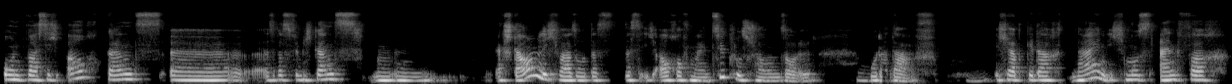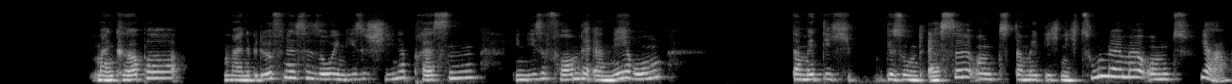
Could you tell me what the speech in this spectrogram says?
Und was ich auch ganz, äh, also was für mich ganz mm, erstaunlich war, so dass, dass ich auch auf meinen Zyklus schauen soll. Oder darf. Mhm. Ich habe gedacht, nein, ich muss einfach meinen Körper, meine Bedürfnisse so in diese Schiene pressen, in diese Form der Ernährung, damit ich gesund esse und damit ich nicht zunehme und ja.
